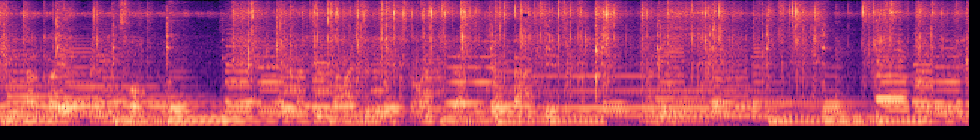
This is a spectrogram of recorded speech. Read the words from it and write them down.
Kita pendek foto kita coba aja kita aduh aduh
